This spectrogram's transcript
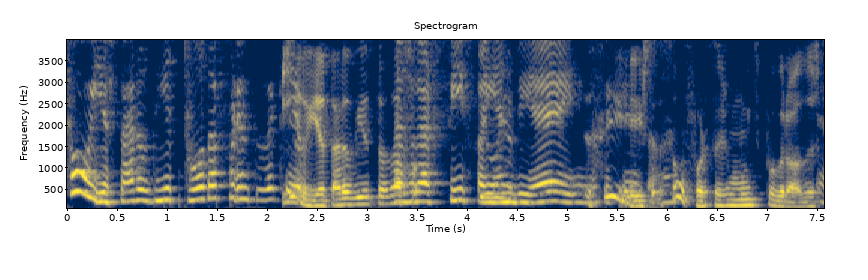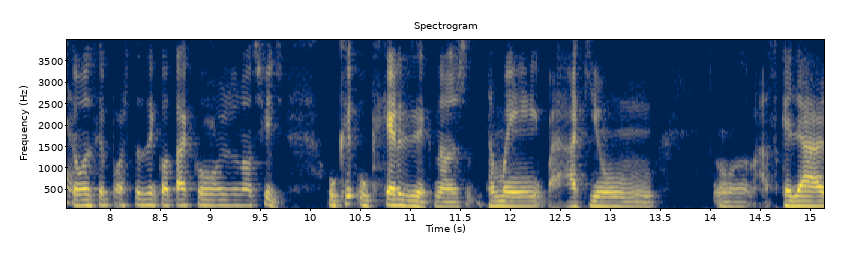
Tu ias estar o dia todo à frente daquilo. Eu ia estar o dia todo a... A jogar FIFA e NBA Sim, isto, tá são forças muito poderosas é. que estão a ser postas em contato com os nossos filhos. O que, o que quer dizer que nós também... há aqui um... um se calhar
